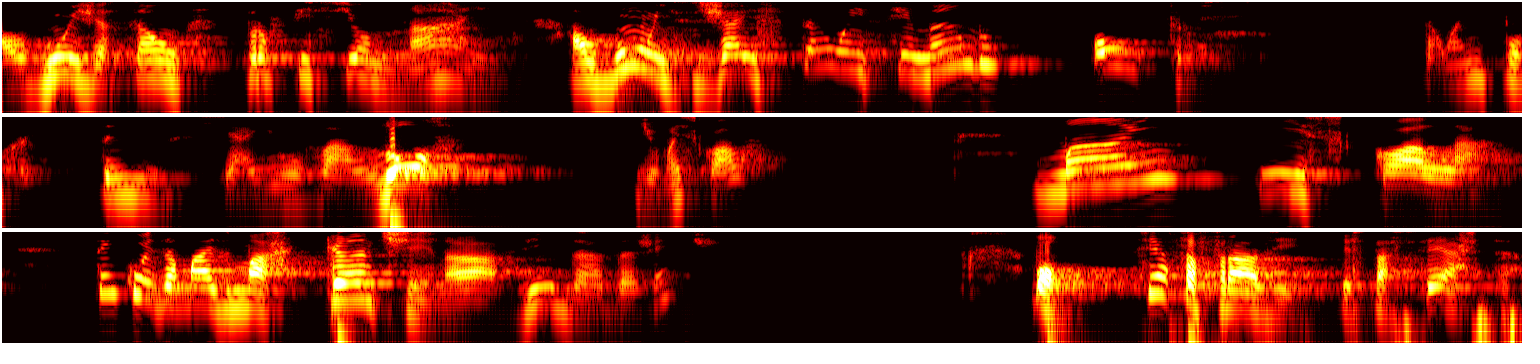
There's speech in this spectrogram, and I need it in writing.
alguns já são profissionais, alguns já estão ensinando outros. Então, a importância e o valor de uma escola. Mãe e escola. Tem coisa mais marcante na vida da gente? Bom, se essa frase está certa,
